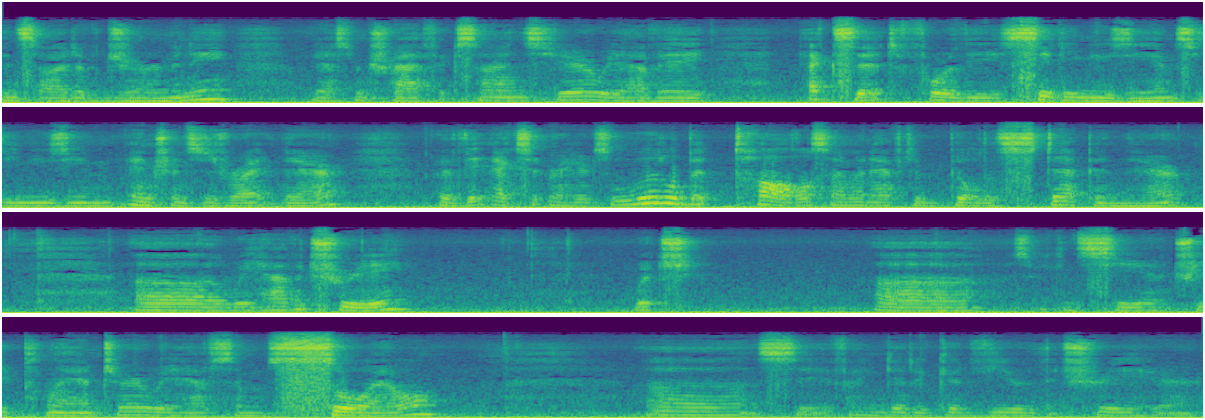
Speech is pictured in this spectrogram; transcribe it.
inside of Germany. We have some traffic signs here. We have a exit for the City Museum. City Museum entrance is right there. We have the exit right here. It's a little bit tall, so I'm going to have to build a step in there. Uh, we have a tree, which, uh, as we can see, a tree planter. We have some soil. Uh, let's see if I can get a good view of the tree here.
